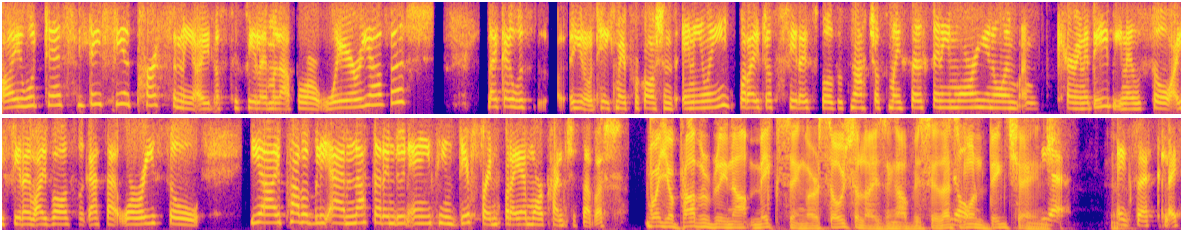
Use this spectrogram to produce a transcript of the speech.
I would definitely feel personally, I just feel I'm a lot more wary of it. Like I was, you know, taking my precautions anyway, but I just feel, I suppose, it's not just myself anymore. You know, I'm, I'm carrying a baby now, so I feel I've also got that worry. So, yeah, I probably am. Not that I'm doing anything different, but I am more conscious of it. Well, you're probably not mixing or socializing, obviously. That's No. one big change. Yeah, exactly.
